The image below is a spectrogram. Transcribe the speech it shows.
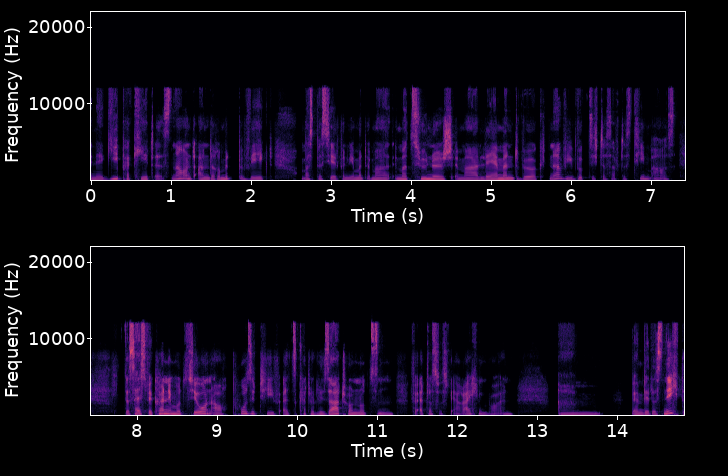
Energiepaket ist ne, und andere mitbewegt. Und was passiert, wenn jemand immer, immer zynisch, immer lähmend wirkt? Ne? Wie wirkt sich das auf das Team aus? Das heißt, wir können Emotionen auch positiv als Katalysator nutzen für etwas, was wir erreichen wollen. Ähm, wenn wir das nicht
